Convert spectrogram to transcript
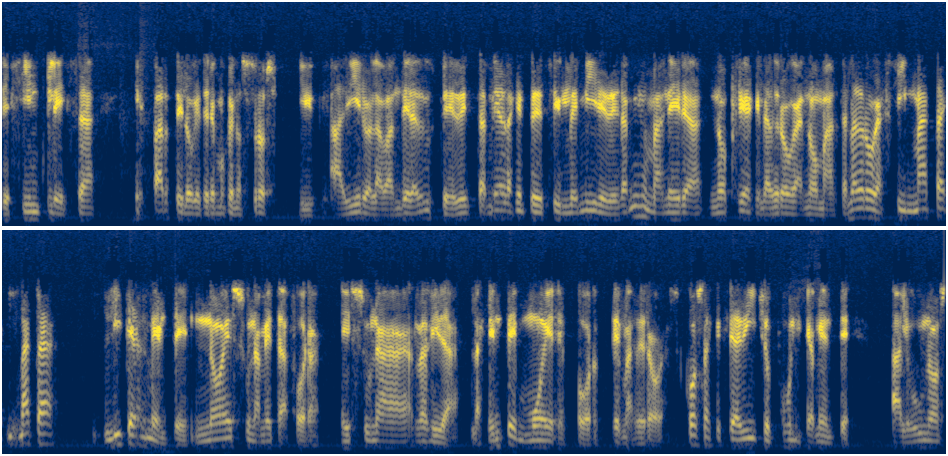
de simpleza, es parte de lo que tenemos que nosotros, y adhiero a la bandera de ustedes, también a la gente decirle, mire, de la misma manera, no crea que la droga no mata, la droga sí mata y mata literalmente, no es una metáfora, es una realidad. La gente muere por temas de drogas, cosas que se ha dicho públicamente algunos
